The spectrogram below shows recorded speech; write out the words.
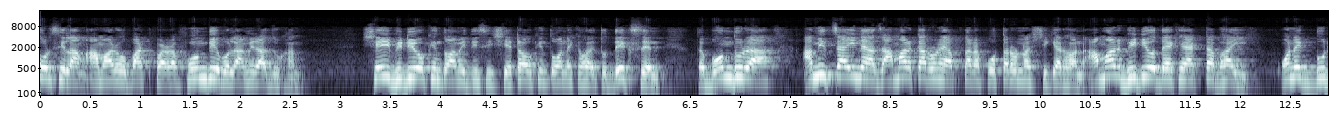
করছিলাম, আমারও বাটপাড়া ফোন দিয়ে বলে, আমি রাজু খান। সেই ভিডিও কিন্তু আমি দিছি, সেটাও কিন্তু অনেকে হয়তো দেখছেন। তা বন্ধুরা, আমি চাই না যে আমার কারণে আপনারা প্রতারণার শিকার হন। আমার ভিডিও দেখে একটা ভাই অনেক দূর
